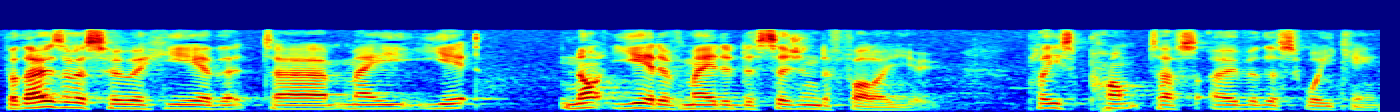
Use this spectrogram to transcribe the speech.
For those of us who are here that uh, may yet not yet have made a decision to follow you, please prompt us over this weekend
